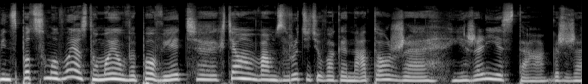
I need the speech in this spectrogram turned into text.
Więc podsumowując tą moją wypowiedź, e, chciałam Wam zwrócić uwagę na to, że jeżeli jest tak, że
